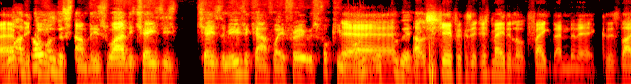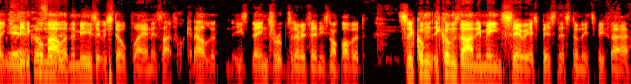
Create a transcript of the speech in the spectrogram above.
Um, what I don't comes- understand is why they changed his changed the music halfway through. It was fucking Yeah, pointless. that was stupid because it just made it look fake then, didn't it? Because like Yeah, if he'd come out and the music was still playing, it's like fucking hell. He's they interrupted everything. He's not bothered. So he comes he comes down. He means serious business, doesn't he? To be fair,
